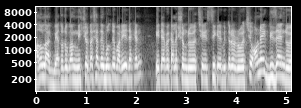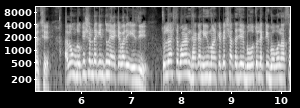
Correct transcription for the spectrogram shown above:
ভালো লাগবে। এতটুকু আমি নিশ্চয়তার সাথে বলতে পারি। দেখেন, এই টাইপের কালেকশন রয়েছে সিকের ভিতরে রয়েছে, অনেক ডিজাইন রয়েছে এবং লোকেশনটা কিন্তু একেবারে ইজি চলে আসতে পারেন ঢাকা নিউ মার্কেটের সাথে যে বহুতল একটি ভবন আছে,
